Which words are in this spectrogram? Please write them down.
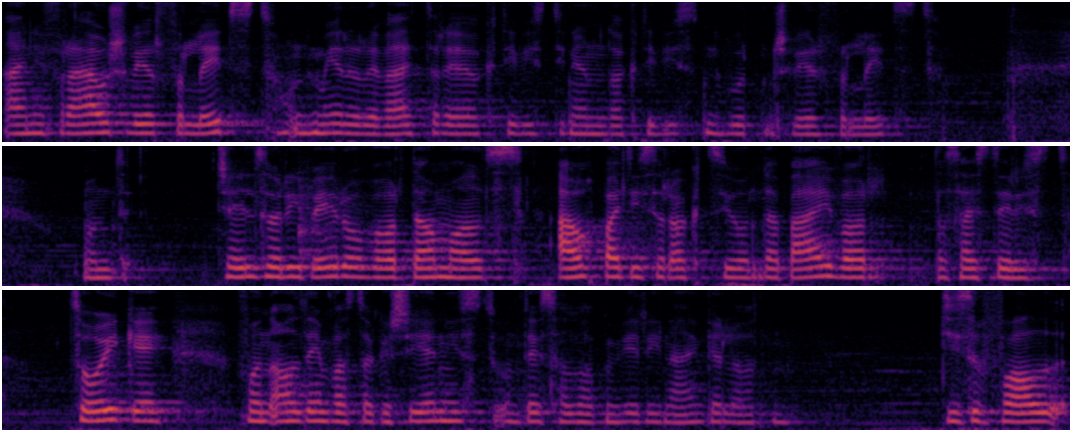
eine Frau schwer verletzt und mehrere weitere Aktivistinnen und Aktivisten wurden schwer verletzt. Und Celso Ribeiro war damals auch bei dieser Aktion dabei, war, das heißt, er ist Zeuge von all dem, was da geschehen ist und deshalb haben wir ihn eingeladen. Dieser Fall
